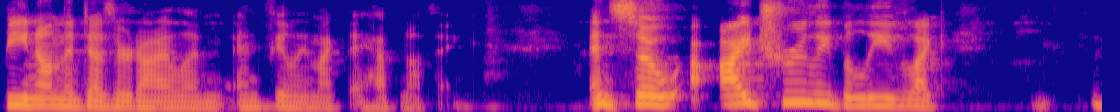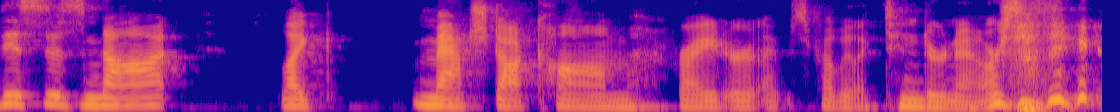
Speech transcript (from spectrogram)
being on the desert island and feeling like they have nothing. And so I truly believe like this is not like match.com, right? Or it's probably like Tinder now or something.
